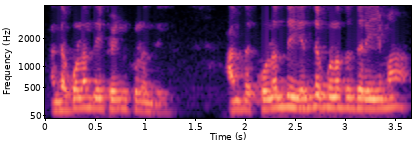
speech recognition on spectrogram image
அந்த குழந்தை பெண் குழந்தை. அந்த குழந்தை எந்த குழந்தை தெரியுமா?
